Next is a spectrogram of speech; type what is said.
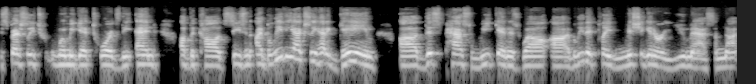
especially t- when we get towards the end of the college season. I believe he actually had a game uh, this past weekend as well. Uh, I believe they played Michigan or UMass. I'm not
